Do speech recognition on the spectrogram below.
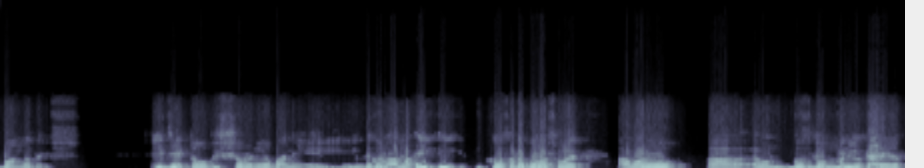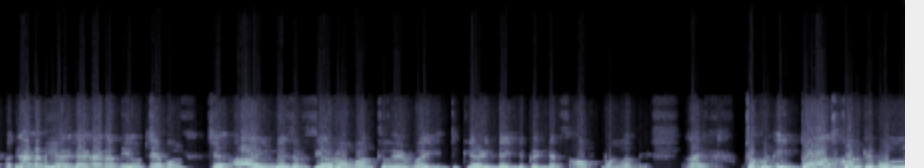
Bangladesh এই যে একটা অবিস্মরণীয় বাণী দেখুন আমার এই এই কথাটা বলার সময় আমারও এমন মানে গায়ে কাটা দিয়ে হ্যাঁ, গায়ে কাটা দিয়ে ওঠে এবং যে I Major Ziaur Rahman to hereby declaring the independence of Bangladesh right যখন এই দরাজ কণ্ঠে বলল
